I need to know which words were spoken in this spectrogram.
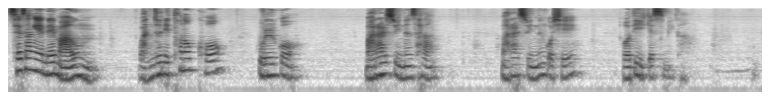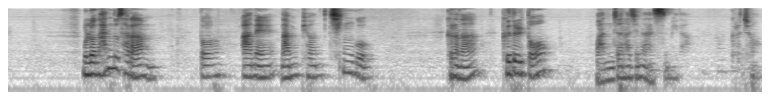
세상에 내 마음 완전히 터놓고 울고 말할 수 있는 사람, 말할 수 있는 곳이 어디 있겠습니까? 물론 한두 사람, 또 아내, 남편, 친구, 그러나 그들도 완전하지는 않습니다. 그렇죠?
